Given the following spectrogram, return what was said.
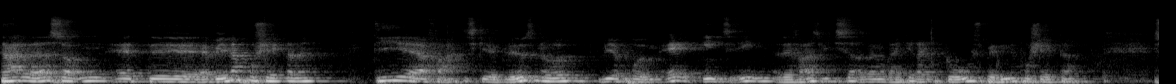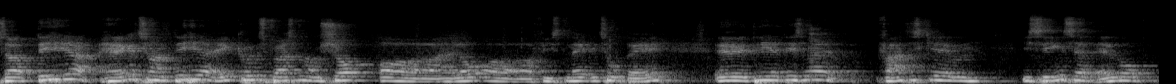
der har det været sådan, at, øh, at vinderprojekterne, de er faktisk øh, blevet til noget. Vi har prøvet dem af en til en, og det har faktisk vist sig at være nogle rigtig, rigtig gode, spændende projekter. Så det her hackathon, det her er ikke kun et spørgsmål om sjov og have lov at fiste den af i to dage. Øh, det her, det er simpelthen faktisk øh, i senesat alvor.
